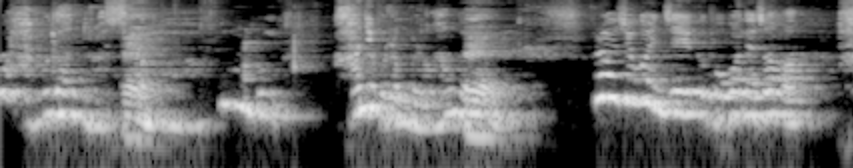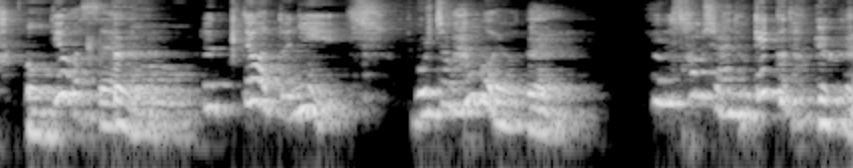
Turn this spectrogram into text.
왜 아무도 안 들어왔을까? 네. 음, 간이 불렁불렁한 거예요. 네. 그래가지고 이제 그 법원에서 막 어. 뛰어갔어요. 네. 뛰어갔더니 멀쩡한 거예요. 네. 사무실 안에 깨끗하고 깨끗해.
